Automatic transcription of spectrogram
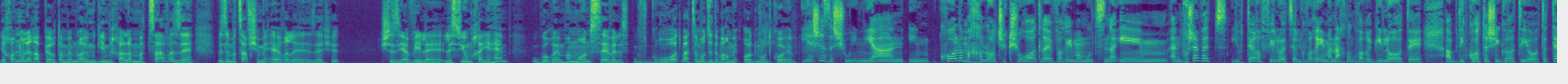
יכולנו לרפא אותם והם לא היו מגיעים בכלל למצב הזה, וזה מצב שמעבר לזה. שזה יביא לסיום חייהם, הוא גורם המון סבל. גרורות בעצמות זה דבר מאוד מאוד כואב. יש איזשהו עניין עם כל המחלות שקשורות לאיברים המוצנעים, אני חושבת יותר אפילו אצל גברים, אנחנו כבר רגילות, אה, הבדיקות השגרתיות. אתם,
